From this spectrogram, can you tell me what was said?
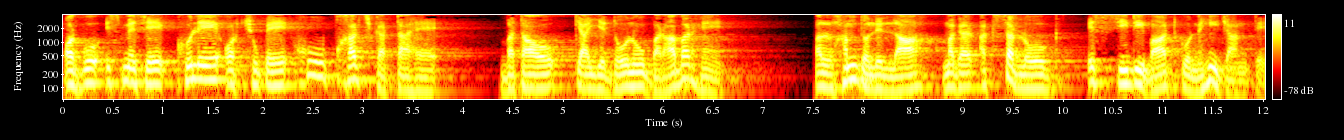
اور وہ اس میں سے کھلے اور چھپے خوب خرچ کرتا ہے۔ بتاؤ، کیا یہ دونوں برابر ہیں؟ الحمد مگر اکثر لوگ اس سیدھی بات کو نہیں جانتے۔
